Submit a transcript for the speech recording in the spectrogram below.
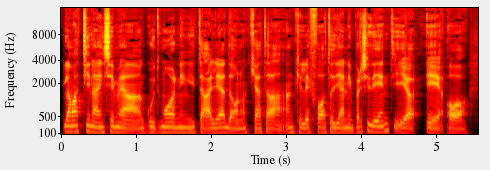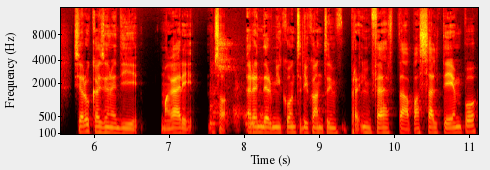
la mattina insieme a Good Morning Italia do un'occhiata anche alle foto di anni precedenti e, e ho sia l'occasione di magari non so, rendermi conto di quanto in, in fretta passa il tempo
